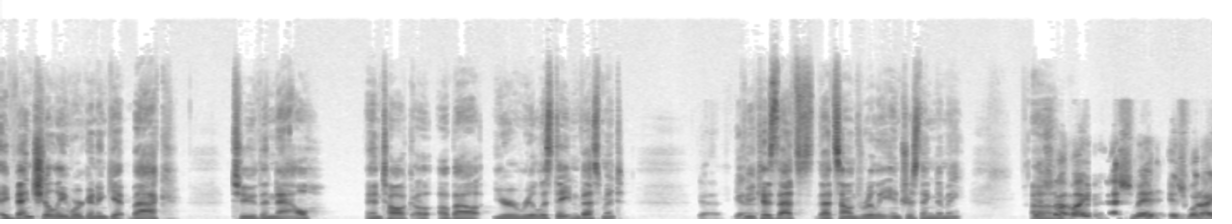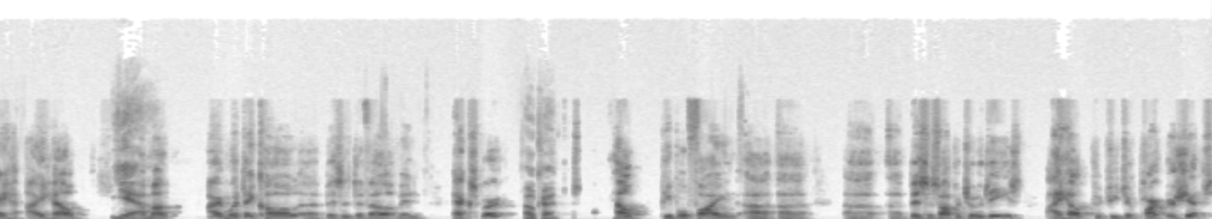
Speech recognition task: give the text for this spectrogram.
eventually, we're going to get back to the now and talk a, about your real estate investment Yeah. Yeah. because that's that sounds really interesting to me. it's not um, my investment. It's what I I help Yeah. among. I'm what they call a business development expert. okay. Help people find uh, uh, uh, uh, business opportunities. I help strategic partnerships,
